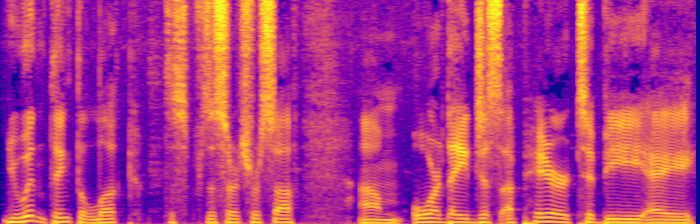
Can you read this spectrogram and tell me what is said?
you wouldn't think to look to, to search for stuff, um, or they just appear to be a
